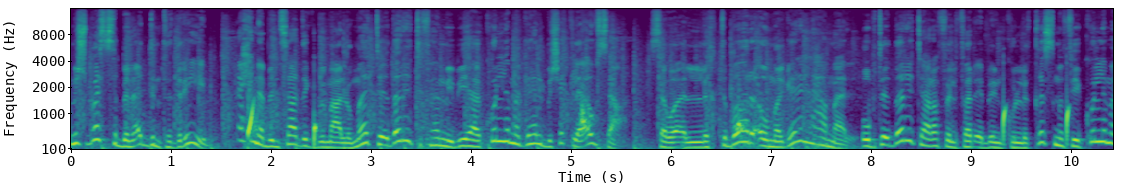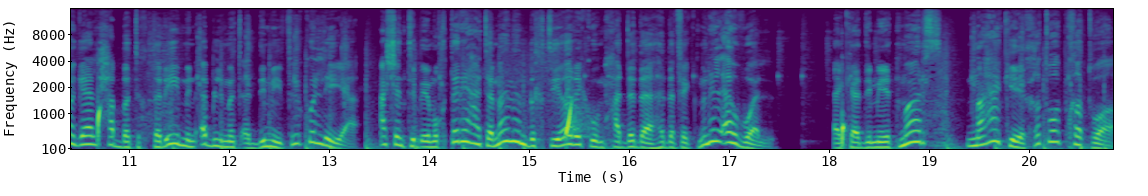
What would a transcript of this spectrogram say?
مش بس بنقدم تدريب إحنا بنساعدك بمعلومات تقدري تفهمي بيها كل مجال بشكل أوسع. سواء الاختبار أو مجال العمل. وبتقدري تعرفي الفرق بين كل قسم في كل مجال حابة تختاريه من قبل ما تقدمي في الكلية. عشان تبقي مقتنعة تماما باختيارك ومحددة هدفك من الأول. أكاديمية مارس معاكي خطوة بخطوة.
